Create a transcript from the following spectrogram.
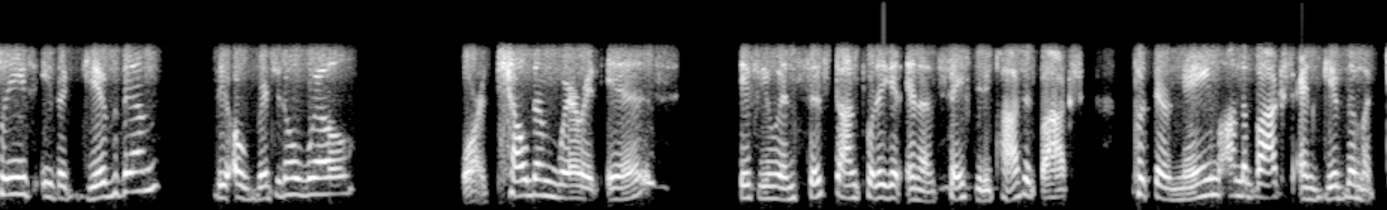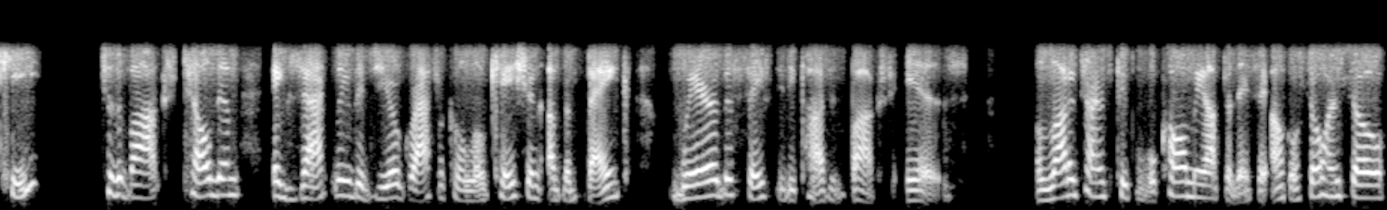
Please either give them the original will or tell them where it is. If you insist on putting it in a safety deposit box, put their name on the box and give them a key to the box. Tell them exactly the geographical location of the bank where the safety deposit box is. A lot of times people will call me up and they say, Uncle so and so,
